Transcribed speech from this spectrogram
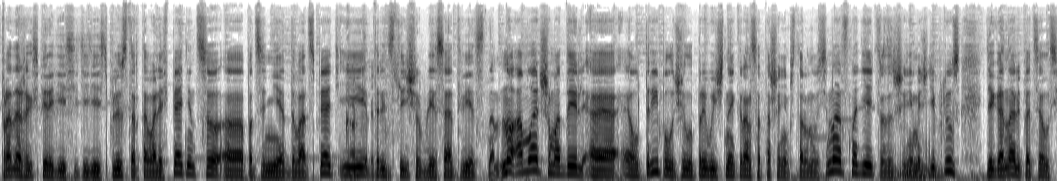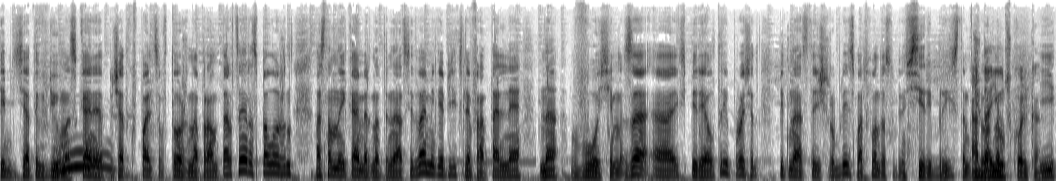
Продажи Xperia 10 и 10 Plus стартовали в пятницу э, по цене 25 и это 30 тысяч рублей соответственно. Ну, а младшая модель э, L3 получила привычный экран с соотношением сторон 18 на 9, разрешением HD+, диагональю 5,7 дюйма. Сканер отпечатков пальцев тоже на правом торце расположен. Основные камеры на 13,2 мегапикселя, фронтальная на 8. За э, Xperia L3 просят 15 тысяч рублей. Смартфон доступен в серебристом, А черном сколько? и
